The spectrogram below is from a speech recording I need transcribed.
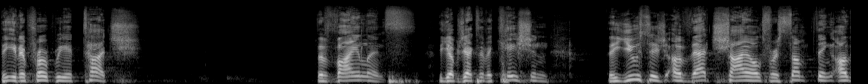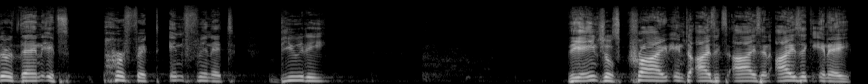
the inappropriate touch, the violence, the objectification, the usage of that child for something other than its perfect, infinite beauty. The angels cried into Isaac's eyes, and Isaac, in a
